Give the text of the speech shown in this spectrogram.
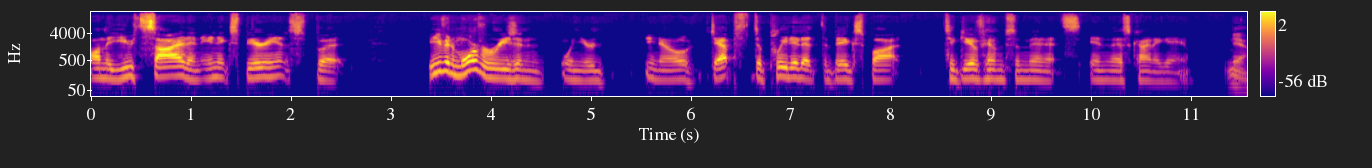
on the youth side and inexperienced, but even more of a reason when you're, you know, depth depleted at the big spot to give him some minutes in this kind of game. Yeah.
